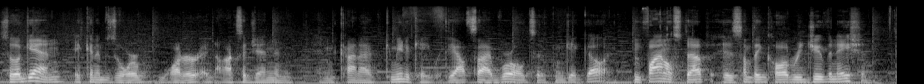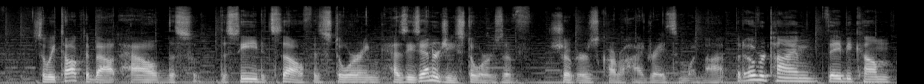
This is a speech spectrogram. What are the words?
So again, it can absorb water and oxygen and, and kind of communicate with the outside world so it can get going. The final step is something called rejuvenation. So we talked about how the, the seed itself is storing, has these energy stores of sugars, carbohydrates, and whatnot, but over time they become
